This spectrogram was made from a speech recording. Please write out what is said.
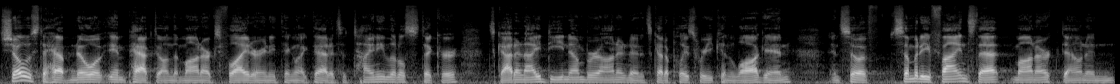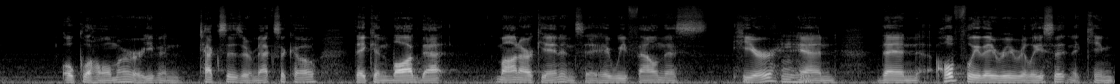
shows to have no impact on the monarch's flight or anything like that. It's a tiny little sticker. It's got an ID number on it, and it's got a place where you can log in. And so, if somebody finds that monarch down in Oklahoma or even Texas or Mexico, they can log that monarch in and say, "Hey, we found this here," mm-hmm. and then hopefully they re-release it and it can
